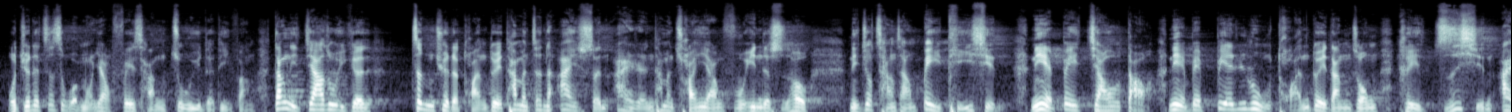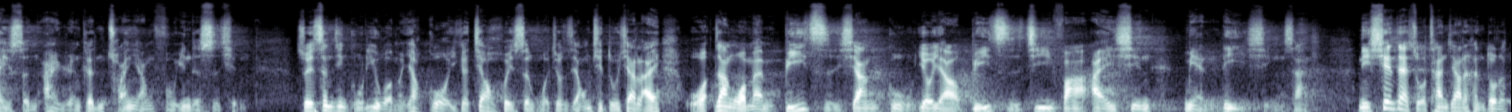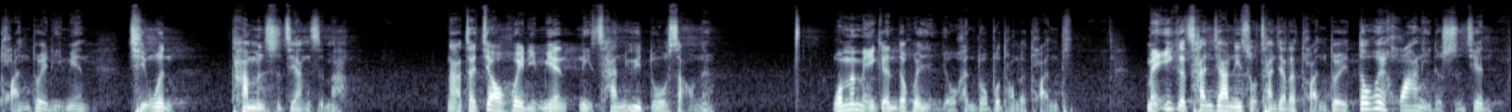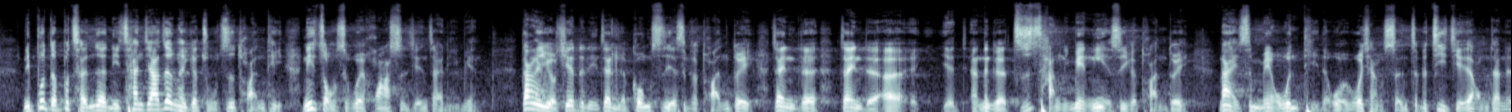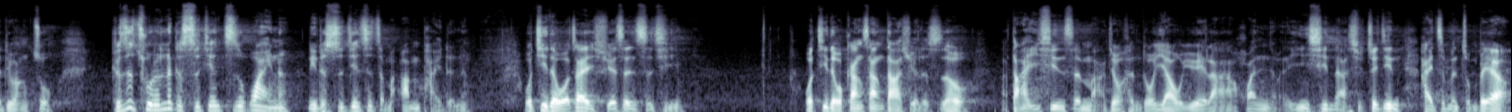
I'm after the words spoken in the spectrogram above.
我觉得这是我们要非常注意的地方。当你加入一个正确的团队，他们真的爱神爱人，他们传扬福音的时候，你就常常被提醒，你也被教导，你也被编入团队当中，可以执行爱神爱人跟传扬福音的事情。所以圣经鼓励我们要过一个教会生活，就是这样。我们一起读下来，我让我们彼此相顾，又要彼此激发爱心，勉励行善。你现在所参加的很多的团队里面，请问他们是这样子吗？那在教会里面，你参与多少呢？我们每一个人都会有很多不同的团体，每一个参加你所参加的团队，都会花你的时间。你不得不承认，你参加任何一个组织团体，你总是会花时间在里面。当然，有些的你在你的公司也是个团队，在你的在你的呃也那个职场里面，你也是一个团队，那也是没有问题的。我我想神这个季节让我们在那地方做。可是除了那个时间之外呢？你的时间是怎么安排的呢？我记得我在学生时期，我记得我刚上大学的时候，大一新生嘛，就很多邀约啦、欢迎新啦。最近孩子们准备要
